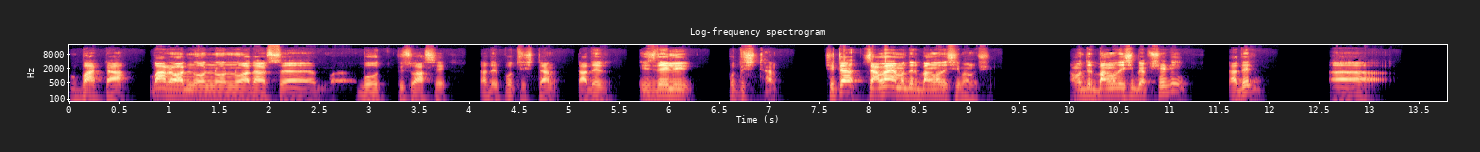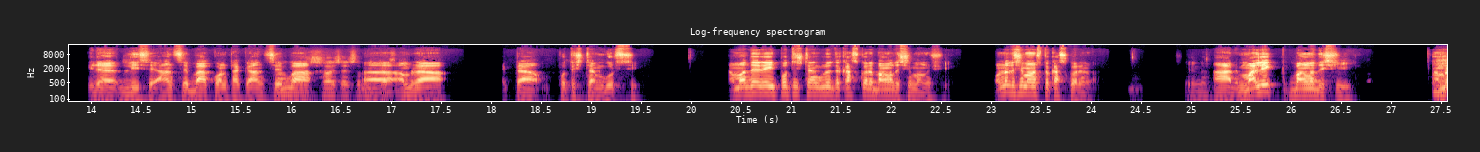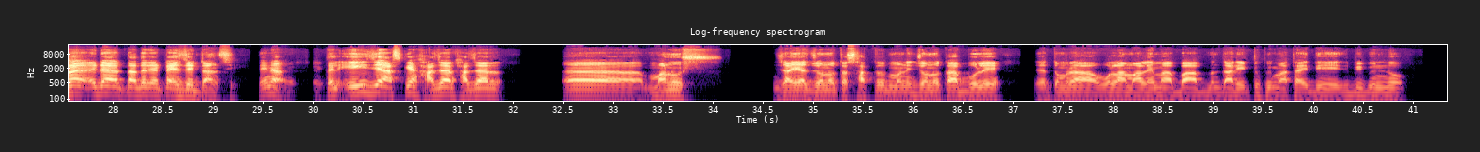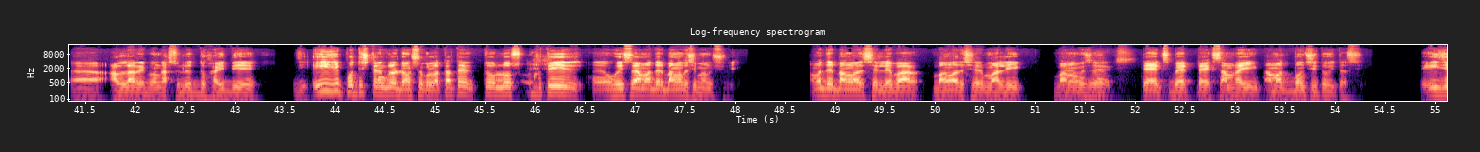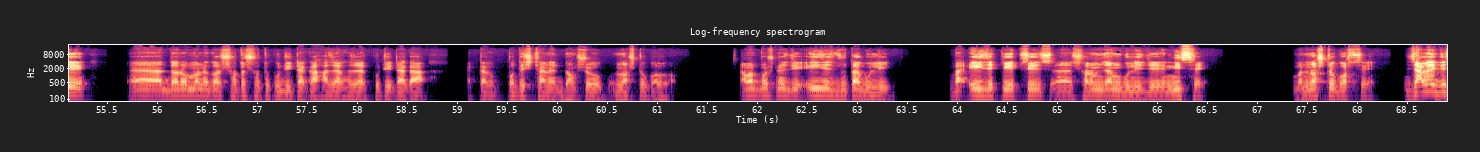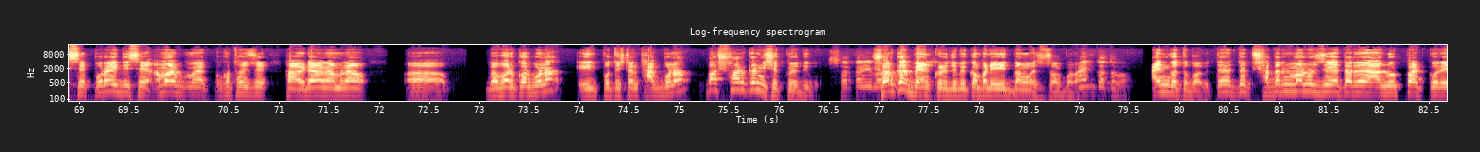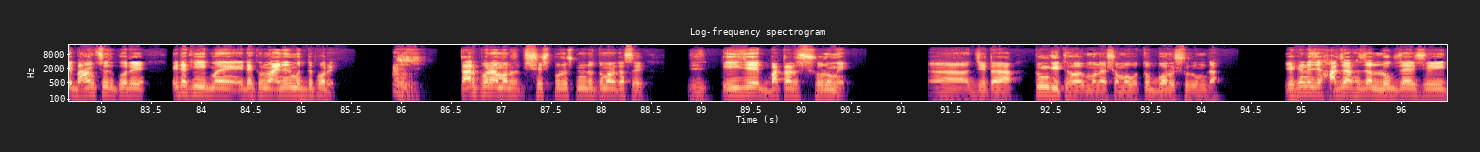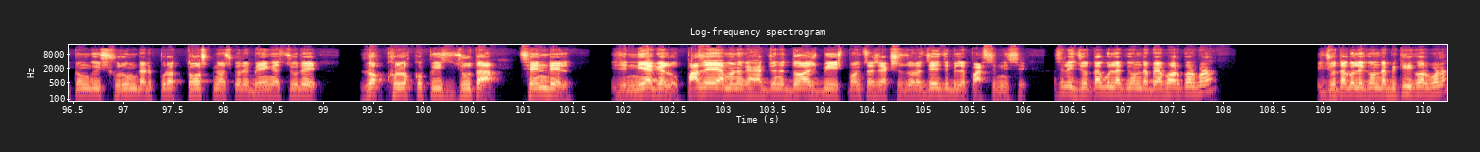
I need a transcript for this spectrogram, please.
বাটা বা আরও অন্য অন্য অন্য আদার্স বহুত কিছু আছে তাদের প্রতিষ্ঠান তাদের ইসরায়েলি প্রতিষ্ঠান। সেটা চালায় আমাদের বাংলাদেশি মানুষই। আমাদের বাংলাদেশি ব্যবসায়ী তাদের আহ, এটা লিসে আনছে বা কন্ট্রাক্টে আনছে বা আমরা একটা প্রতিষ্ঠান গড়ছি। আমাদের এই প্রতিষ্ঠানগুলোতে কাজ করে বাংলাদেশি মানুষই। অন্য দেশের মানুষ তো কাজ করে না? আর মালিক বাংলাদেশি। আমরা এটা তাদের একটা এজেন্ট আনছি তাই না? তাহলে এই যে আজকে হাজার হাজার মানুষ যাইয়া জনতা ছাত্র মানে জনতা বলে তোমরা ওলাম আলেমা বা দাড়ি টুপি মাথায় দিয়ে বিভিন্ন আহ, আল্লাহর এবং রাসুলের দোহাই দিয়ে যে এই যে প্রতিষ্ঠানগুলো ধ্বংস করল তাতে তো লোস ক্ষতির হয়েছে আমাদের বাংলাদেশি মানুষেরই। আমাদের বাংলাদেশের লেবার বাংলাদেশের মালিক বাংলাদেশের ট্যাক্স ব্যাড ট্যাক্স আমরাই আমার বঞ্চিত হইতাছি। এই যে ধরো মনে কর শত শত কোটি টাকা হাজার হাজার কোটি টাকা একটা প্রতিষ্ঠানের ধ্বংস নষ্ট করলাম। আমার প্রশ্ন যে এই যে জুতাগুলি বা এই যে কেপসি সরঞ্জামগুলি যে নিছে বা নষ্ট করছে জ্বালাই দিছে পোড়াই দিছে আমার কথা হয়েছে হ্যাঁ এটা আমরা আহ, ব্যবহার করব না এই প্রতিষ্ঠান থাকব না বা সরকার নিষেধ করে দিব। সরকার ব্যান করে দেবে কোম্পানি এই বাংলাদেশে চলবো না। আইনগত আইনগতভাবে। তা সাধারণ মানুষ যে তারা লুটপাট করে ভাঙচুর করে এটা কি মানে এটা কোনো আইনের মধ্যে পড়ে? তারপরে আমার শেষ প্রশ্নটা তোমার কাছে এই যে বাটার শোরুমে যেটা টুঙ্গিতে হয় মনে সম্ভবত বড় শোরুমটা, এখানে যে হাজার হাজার লোক যায় সেই টুঙ্গি শোরুমটার পুরো তস নস করে ভেঙে চুরে লক্ষ লক্ষ পিস জুতা স্যান্ডেল এই যে নিয়ে গেল পাজে এমন একজনের দশ, বিশ, পঞ্চাশ, একশো জোড়া যে যে বেলে পারছে নিছে। আসলে এই জুতাগুলা কি ওনরা ব্যবহার করব না? এই জুতাগুলো কি ওনরা বিক্রি করব না?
